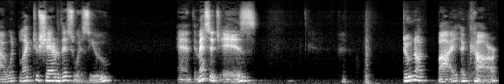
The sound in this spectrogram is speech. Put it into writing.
I would like to share this with you. And the message is do not buy a car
